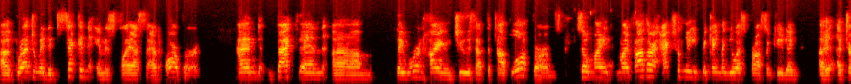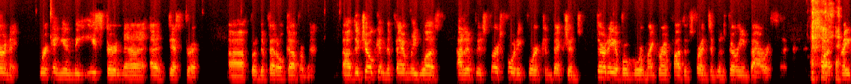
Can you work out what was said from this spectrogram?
uh, graduated second in his class at Harvard. And back then, um, they weren't hiring Jews at the top law firms. So my, my father actually became a U.S. prosecuting uh, attorney, working in the Eastern uh, uh, District uh, for the federal government. Uh, the joke in the family was out of his first 44 convictions, 30 of them were my grandfather's friends. It was very embarrassing. But, I,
